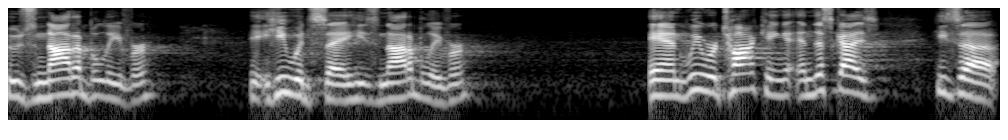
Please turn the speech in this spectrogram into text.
who's not a believer. He, he would say he's not a believer. And we were talking, and this guy's, he's a,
